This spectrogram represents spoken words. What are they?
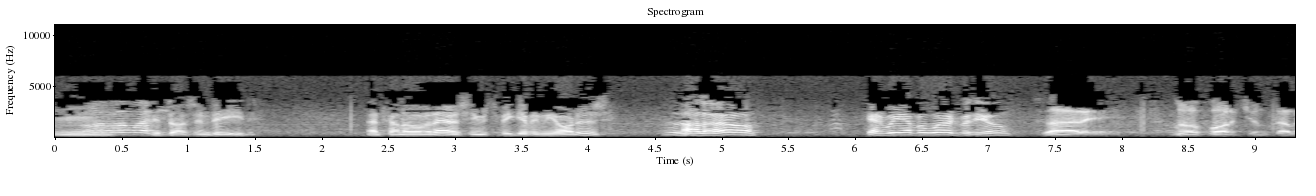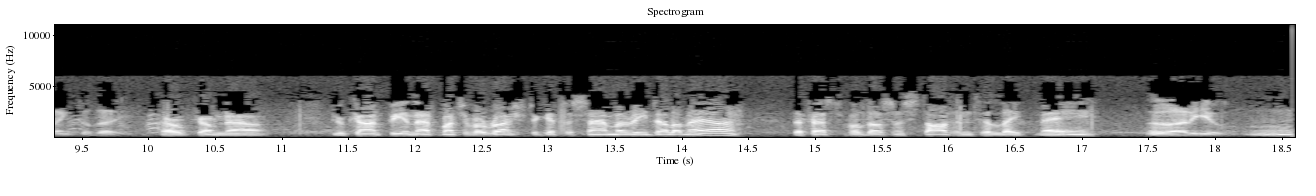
Mm, it does indeed. That fellow over there seems to be giving the orders. Hello. Can we have a word with you? Sorry. No fortune telling today. Oh, come now. You can't be in that much of a rush to get to Saintes-Maries-de-la-Mer. The festival doesn't start until late May. Who are you? Hmm?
